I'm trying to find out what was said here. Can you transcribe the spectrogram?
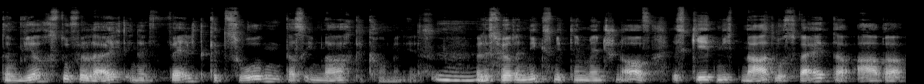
dann wirst du vielleicht in ein Feld gezogen, das ihm nachgekommen ist. Mhm. Weil es hört ja nichts mit dem Menschen auf. Es geht nicht nahtlos weiter, aber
